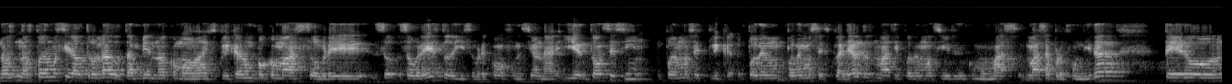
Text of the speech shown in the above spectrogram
nos, nos, podemos ir a otro lado también, ¿no? Como a explicar un poco más sobre, so, sobre esto y sobre cómo funciona. Y entonces sí, podemos, explicar, podemos, podemos explayarnos más y podemos ir como más, más a profundidad. Pero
